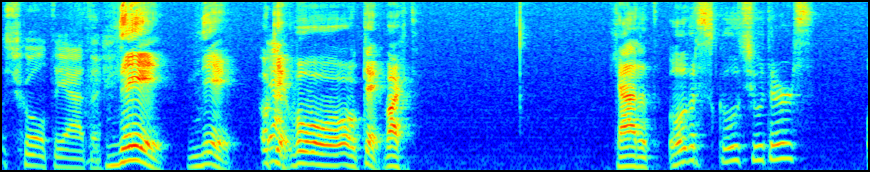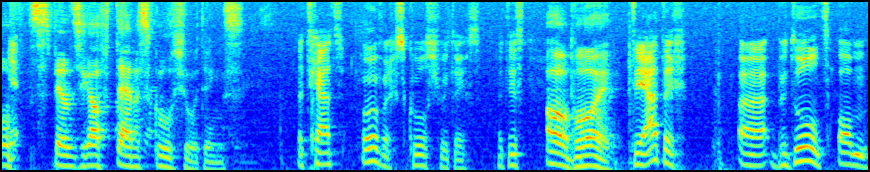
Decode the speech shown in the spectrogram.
schooltheater. Nee, nee. Oké, Ja. wow, wow, wow, oké, wacht. Gaat het over schoolshooters? Of Ja. speelt het zich af tijdens schoolshootings? Het gaat over school shooters. Het is Oh boy. theater eh, bedoeld om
